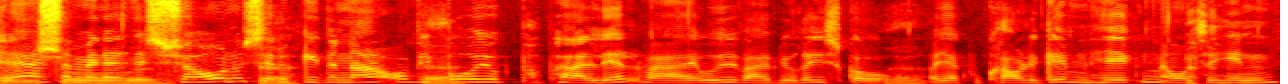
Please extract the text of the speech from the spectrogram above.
Ja, altså, men altså, det er sjovt. Nu siger Ja. du Gitte Nauer. Vi Ja. boede jo på parallelveje ude i Rigskov, Ja. og jeg kunne kravle igennem hækken over til hende.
